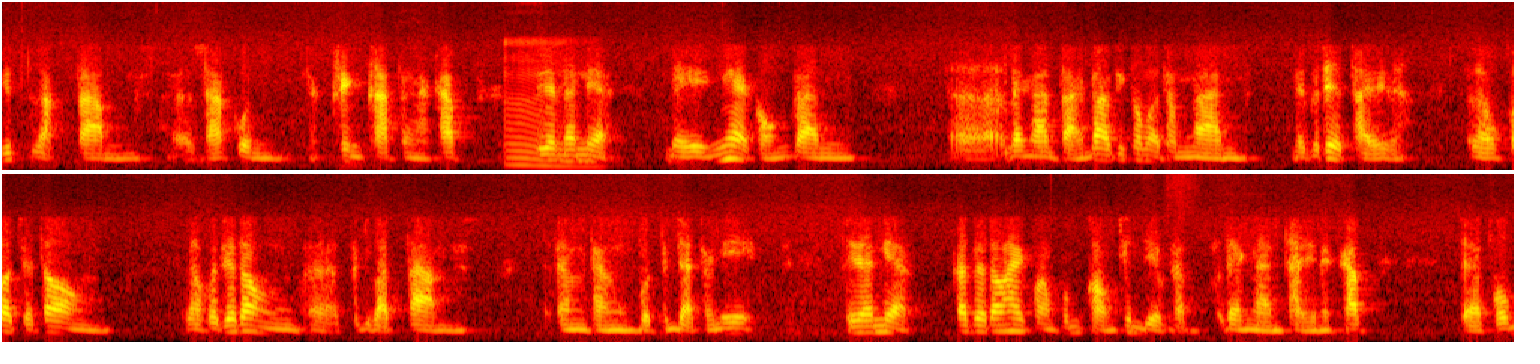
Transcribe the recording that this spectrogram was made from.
ยึดหลักตามเอ่อสากลเคร่งครัดนะครับอืมเพราะฉะนั้นเนี่ย ในแง่ของการเอ่อแรงงานต่างด้าวที่เข้ามาทำงานในประเทศไทยนะเราก็จะต้องเราก็จะต้องเออปฏิบัติตามทางทางบทบัญญัติตรงนี้เพราะ ฉะนั้นเนี่ยก็จะต้องให้ความคุ้มครองเช่นเดียวกับแรงงานไทยนะครับ แต่ผม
